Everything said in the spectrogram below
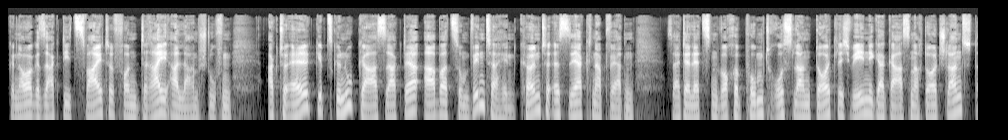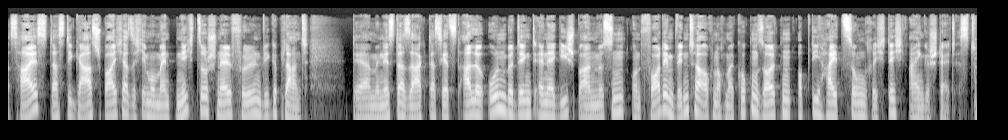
Genauer gesagt die zweite von drei Alarmstufen. Aktuell gibt's genug Gas, sagt er, aber zum Winter hin könnte es sehr knapp werden. Seit der letzten Woche pumpt Russland deutlich weniger Gas nach Deutschland. Das heißt, dass die Gasspeicher sich im Moment nicht so schnell füllen wie geplant. Der Minister sagt, dass jetzt alle unbedingt Energie sparen müssen und vor dem Winter auch noch mal gucken sollten, ob die Heizung richtig eingestellt ist.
